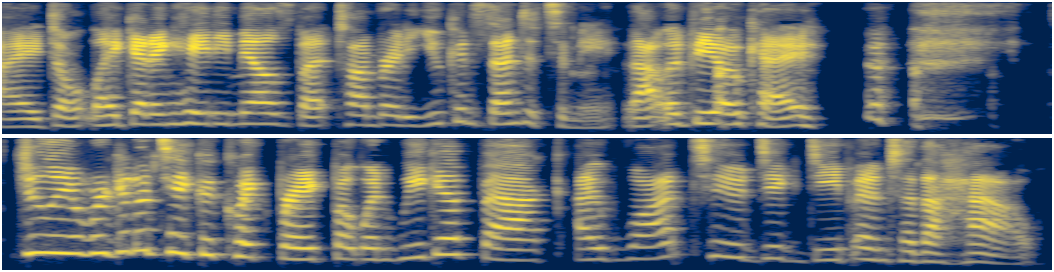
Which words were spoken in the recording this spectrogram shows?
I don't like getting hate emails, but Tom Brady, you can send it to me. That would be okay. Julia, we're going to take a quick break, but when we get back, I want to dig deep into the how.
